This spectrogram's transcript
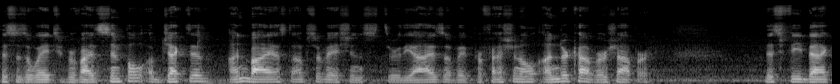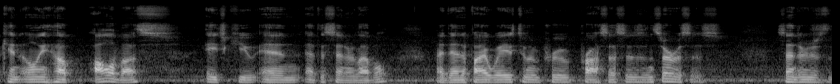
This is a way to provide simple, objective, unbiased observations through the eyes of a professional undercover shopper. This feedback can only help all of us, HQ and at the center level, identify ways to improve processes and services. Centers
